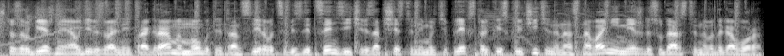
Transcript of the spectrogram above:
что зарубежные аудиовизуальные программы могут ретранслироваться без лицензии через общественный мультиплекс только исключительно на основании межгосударственного договора.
